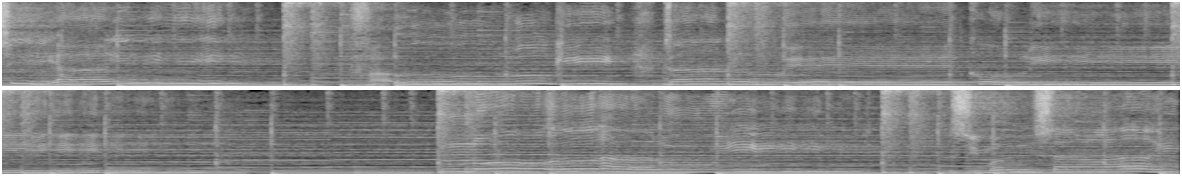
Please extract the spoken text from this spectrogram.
hasi ai faulugi dan koli. No alui si mới salahi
